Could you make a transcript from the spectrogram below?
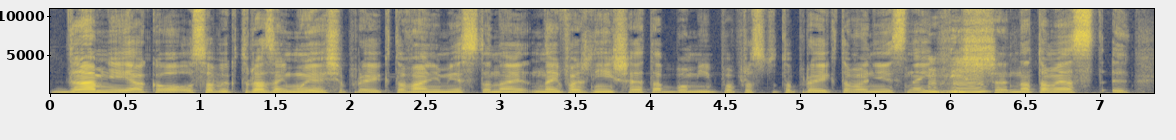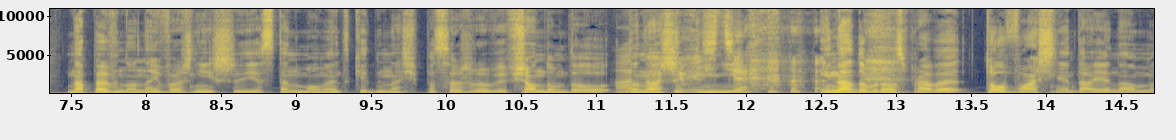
Dla mnie, jako osoby, która zajmuje się projektowaniem, jest to naj, najważniejszy etap, bo mi po prostu to projektowanie jest najbliższe. Natomiast y, na pewno najważniejszy jest ten moment, kiedy nasi pasażerowie wsiądą do, A, do naszych oczywiście. linii. I na dobrą sprawę to właśnie daje nam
